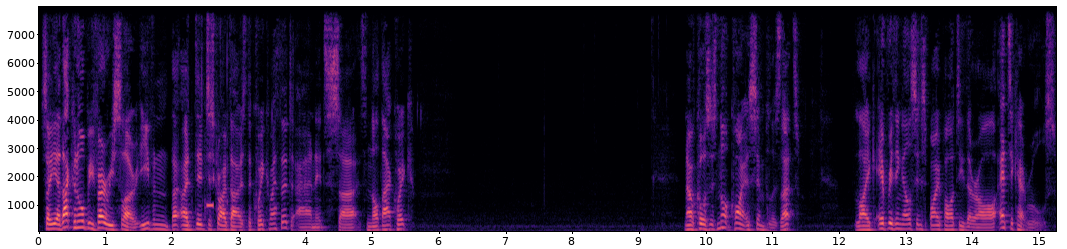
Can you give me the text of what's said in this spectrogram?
So yeah, that can all be very slow. Even I did describe that as the quick method, and it's uh, it's not that quick. Now, of course, it's not quite as simple as that. Like everything else in Spy Party, there are etiquette rules.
